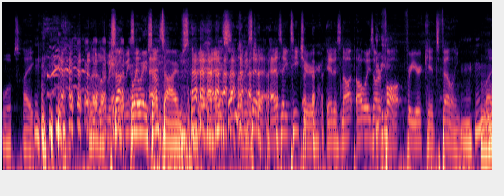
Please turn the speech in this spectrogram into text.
Whoops. Like, let, let me, So- let me wait, say, wait. as- Sometimes. as, let me say that as a teacher, it is not always our fault for your kids failing. Mm-hmm. Like,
